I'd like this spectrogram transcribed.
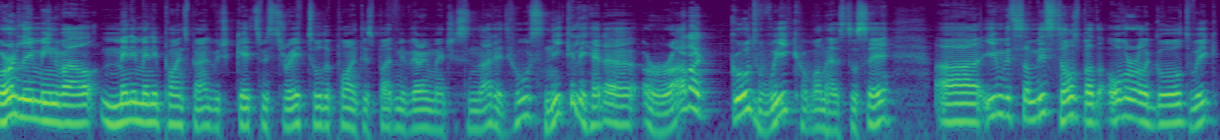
Burnley, meanwhile, many, many points behind, which gets me straight to the point, despite me wearing Manchester United, who sneakily had a, a rather good week, one has to say. Uh, even with some missed homes, but overall a good week.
